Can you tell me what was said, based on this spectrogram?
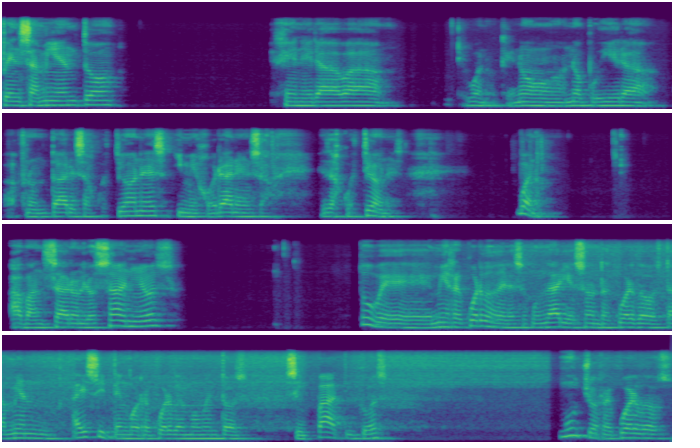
pensamiento generaba bueno, que no, no, pudiera afrontar esas cuestiones y mejorar en esas, esas cuestiones. Bueno, avanzaron los años, Tuve mis recuerdos de la secundaria, son recuerdos también, ahí sí tengo recuerdos de momentos simpáticos, muchos recuerdos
